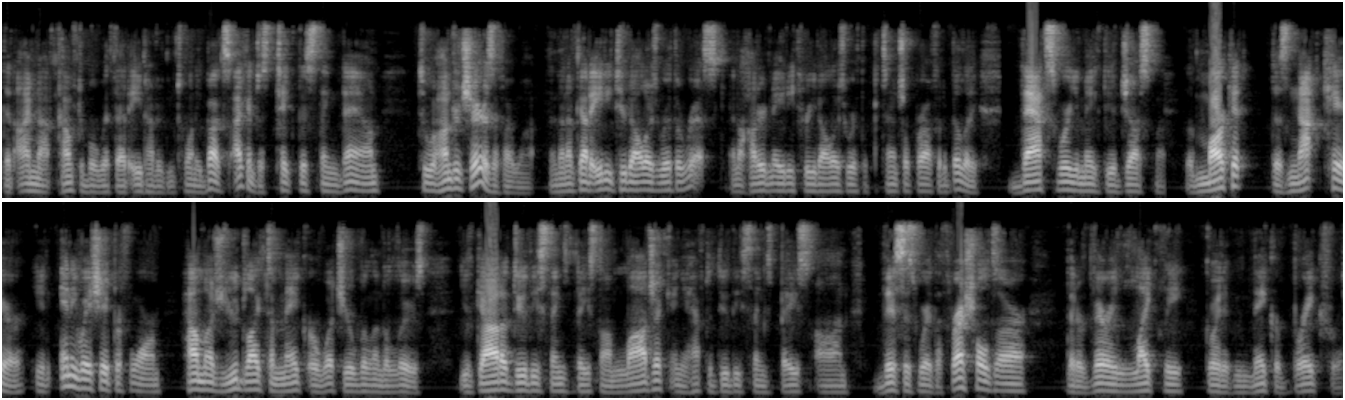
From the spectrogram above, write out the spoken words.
that I'm not comfortable with, that 820 bucks, I can just take this thing down to 100 shares if I want. And then I've got $82 worth of risk and $183 worth of potential profitability. That's where you make the adjustment. The market does not care in any way, shape, or form how much you'd like to make or what you're willing to lose. You've got to do these things based on logic, and you have to do these things based on this is where the thresholds are that are very likely going to make or break for a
